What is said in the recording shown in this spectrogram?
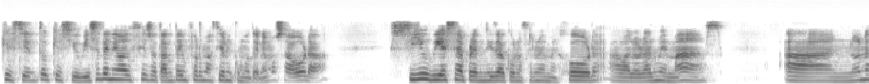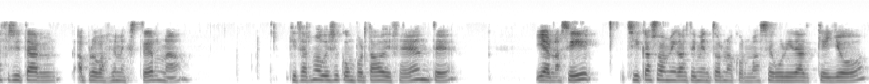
que siento que si hubiese tenido acceso a tanta información como tenemos ahora, si hubiese aprendido a conocerme mejor, a valorarme más, a no necesitar aprobación externa, quizás me hubiese comportado diferente. Y aún así, chicas o amigas de mi entorno con más seguridad que yo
